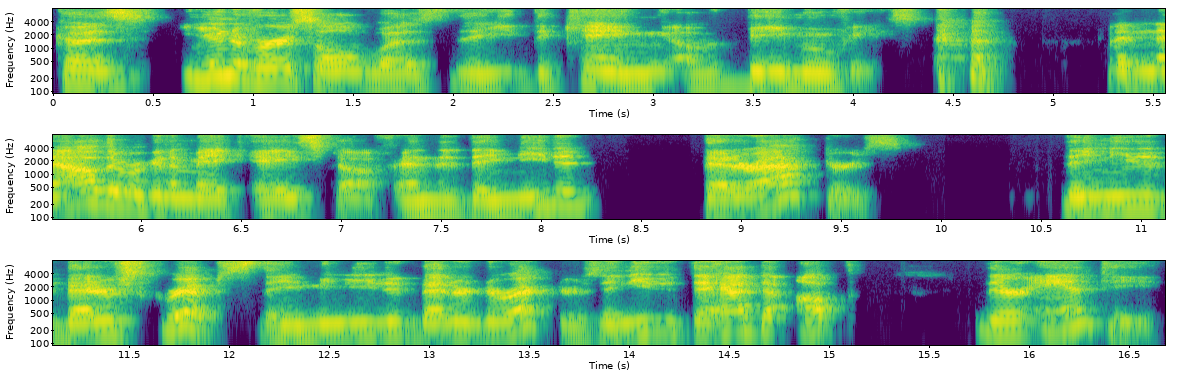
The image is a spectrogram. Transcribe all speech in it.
because Universal was the the king of B movies. but now they were going to make A stuff and they needed better actors. They needed better scripts. They needed better directors. They needed they had to up their ante.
